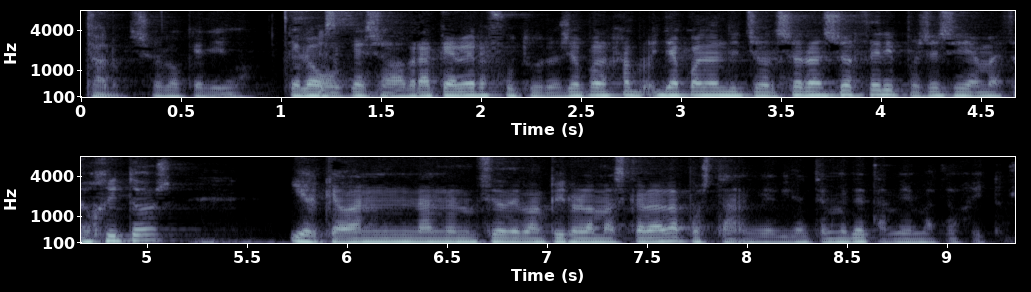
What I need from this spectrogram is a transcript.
Claro. Eso es lo que digo. Que luego, que eso, habrá que ver futuros. Yo, por ejemplo, ya cuando han dicho el Sword and Sorcery, pues ese ya me hace ojitos. Y el que van, han anunciado de Vampiro la Mascarada, pues tam- evidentemente también hace ojitos.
